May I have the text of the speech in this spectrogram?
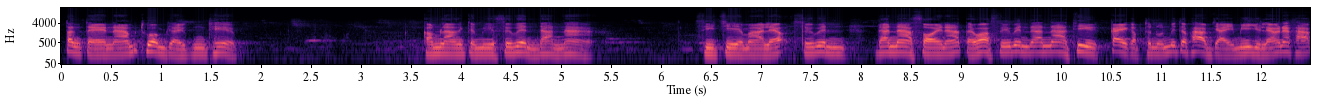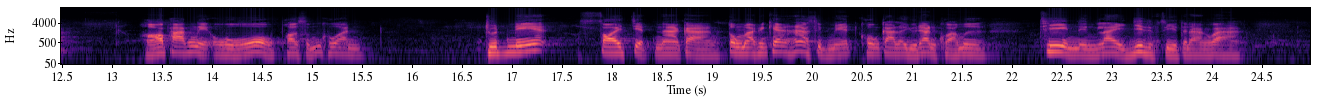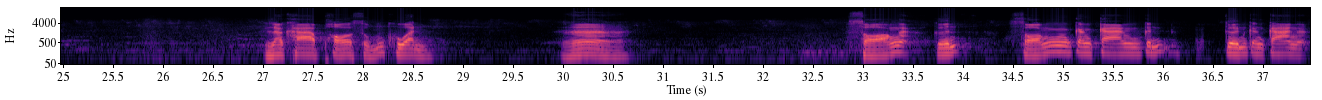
ตั้งแต่น้ำท่วมใหญ่กรุงเทพกำลังจะมีเซเว่นด้านหน้า CJ มาแล้วเซเว่นด้านหน้าซอยนะ แต่ว่าเซเว่นด้านหน้าที่ใกล้กับถนนมิตรภาพใหญ่มีอยู่แล้วนะครับ หอพักเนี่ยโอ้โหพอสมควร จุดนี้ ซอยเจ็ดนากลาง ตรงมาเพียงแค่ 50 เมตร โครงการเราอยู่ด้านขวามือที่หนึ่งไร่24 ตารางวา ราคาพอสมควรอ่าสองอะเกินสองกลางกลางเกินเกินกลางกลางๆอะ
